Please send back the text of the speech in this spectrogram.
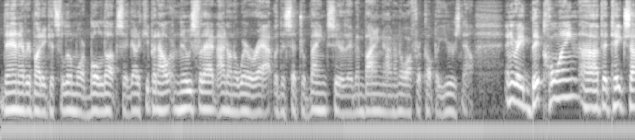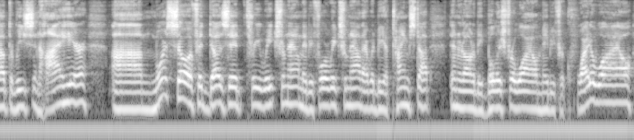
then everybody gets a little more bulled up. So you got to keep an eye on news for that. And I don't know where we're at with the central banks here. They've been buying on and off for a couple of years now. Anyway, Bitcoin, uh, if it takes out the recent high here, um, more so if it does it three weeks from now, maybe four weeks from now, that would be a time stop. Then it ought to be bullish for a while, maybe for quite a while.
